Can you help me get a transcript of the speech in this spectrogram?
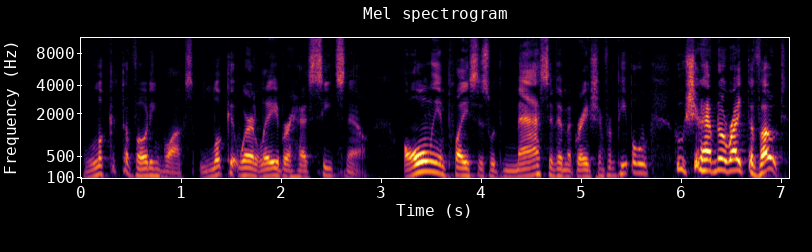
Look at the voting blocks. Look at where Labour has seats now. Only in places with massive immigration from people who should have no right to vote.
